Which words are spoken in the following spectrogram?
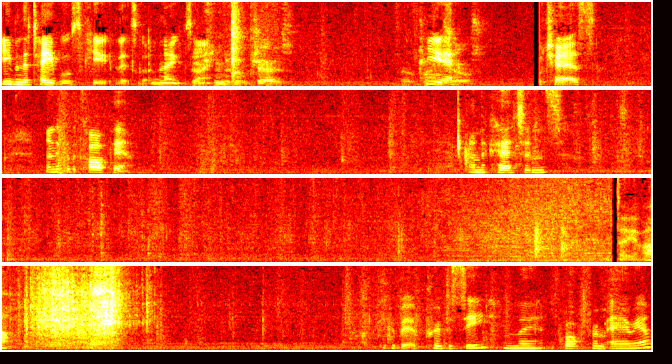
Even the table's cute. It's got notes on it. the little chairs? Yeah. Chairs. And look at the carpet. And the curtains. A bit of privacy in the bathroom area.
